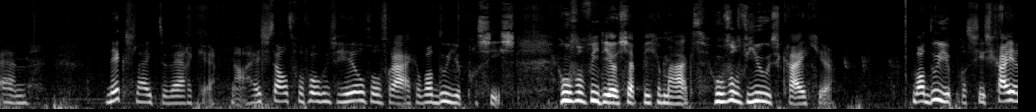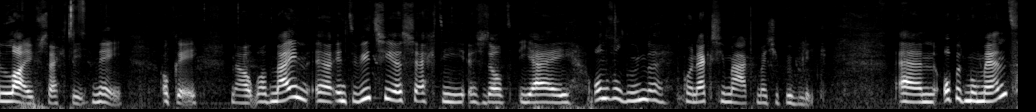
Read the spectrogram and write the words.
En niks lijkt te werken. Nou, hij stelt vervolgens heel veel vragen. Wat doe je precies? Hoeveel video's heb je gemaakt? Hoeveel views krijg je? Wat doe je precies? Ga je live? Zegt hij. Nee. Oké, nou wat mijn uh, intuïtie is, zegt hij, is dat jij onvoldoende connectie maakt met je publiek. En op het moment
